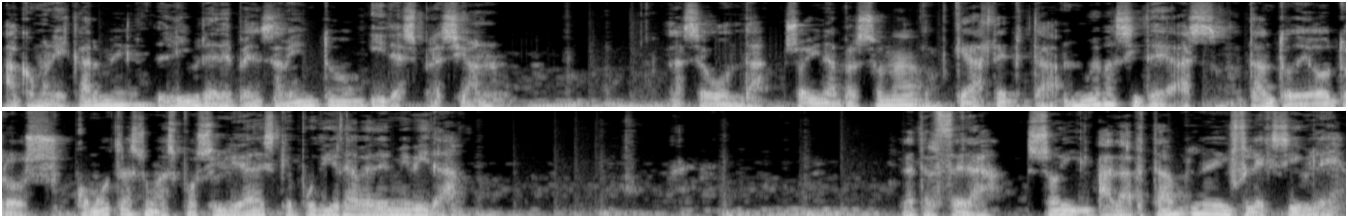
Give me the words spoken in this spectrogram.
a comunicarme libre de pensamiento y de expresión. La segunda, soy una persona que acepta nuevas ideas, tanto de otros como otras nuevas posibilidades que pudiera haber en mi vida. La tercera, soy adaptable y flexible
